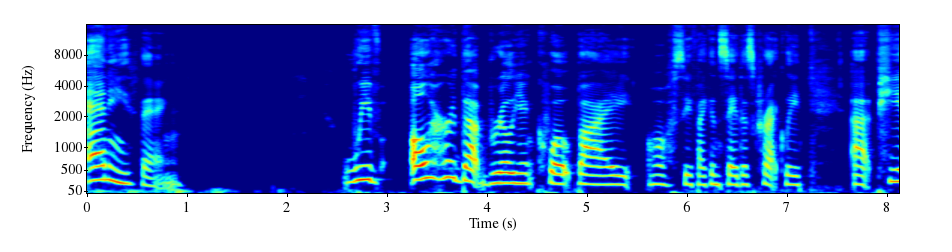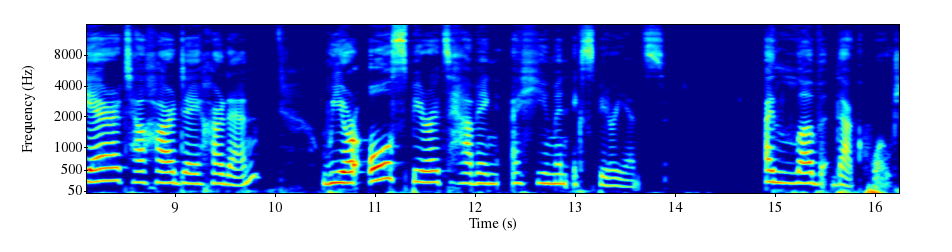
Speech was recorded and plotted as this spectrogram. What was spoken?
anything. We've all heard that brilliant quote by, oh, see if I can say this correctly, uh, Pierre Teilhard de Chardin. We are all spirits having a human experience. I love that quote.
